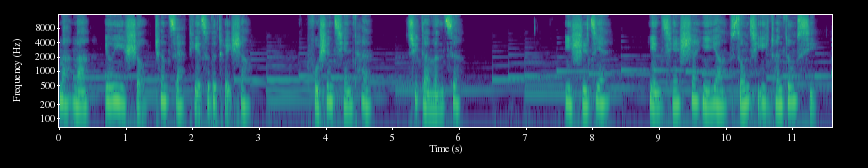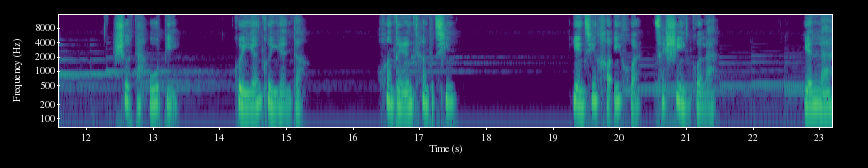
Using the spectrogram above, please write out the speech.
妈妈又一手撑在铁子的腿上，俯身前探，去赶蚊子。一时间，眼前山一样耸起一团东西，硕大无比，滚圆滚圆的，晃得人看不清。眼睛好一会儿才适应过来，原来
